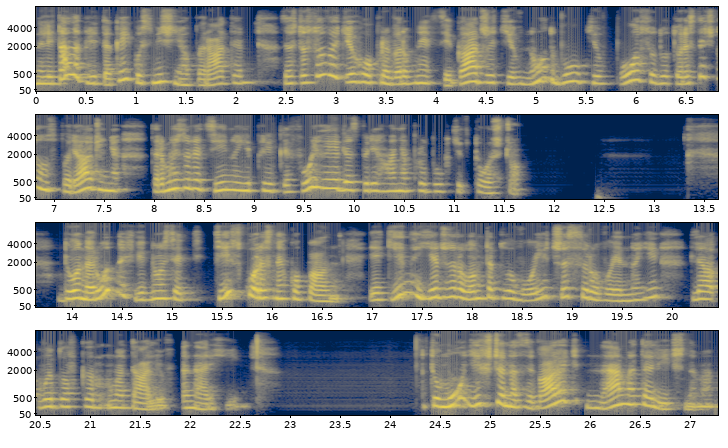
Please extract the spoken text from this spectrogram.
не літали б літаки й космічні апарати, застосовують його при виробництві гаджетів, ноутбуків, посуду, туристичного спорядження, термоізоляційної плівки, фольги для зберігання продуктів тощо. До нерудних відносять ті з корисних копалин, які не є джерелом теплової чи сировинної для виплавки металів енергії. Тому їх ще називають неметалічними.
